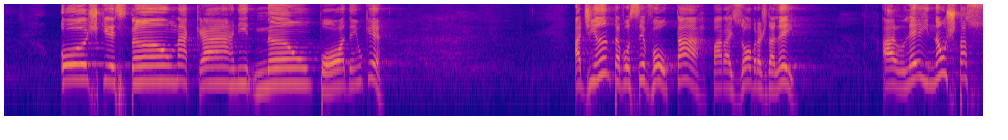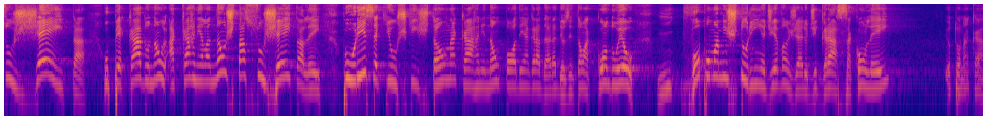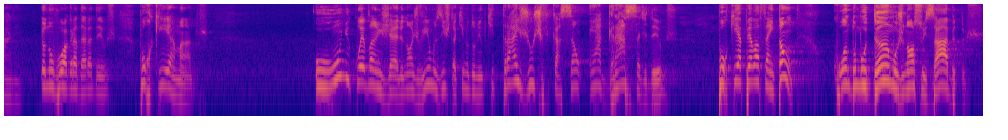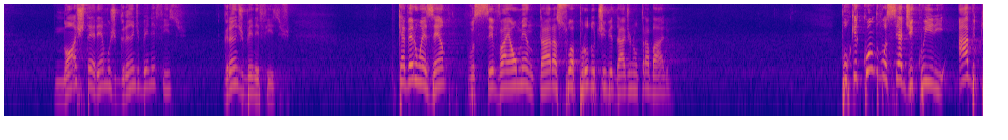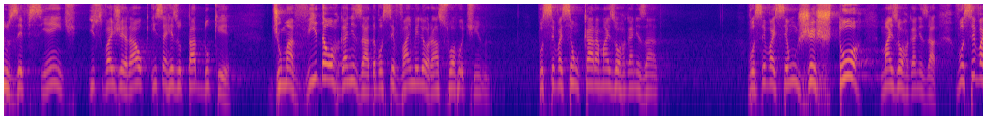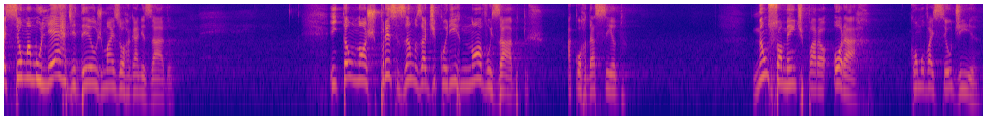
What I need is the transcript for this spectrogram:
Os que estão na carne não podem o quê? Adianta você voltar para as obras da lei? A lei não está sujeita, o pecado não, a carne ela não está sujeita à lei. Por isso é que os que estão na carne não podem agradar a Deus. Então, quando eu vou para uma misturinha de evangelho de graça com lei, eu estou na carne eu não vou agradar a Deus. Por quê, amados? O único evangelho, nós vimos isto aqui no domingo, que traz justificação é a graça de Deus. Porque é pela fé. Então, quando mudamos nossos hábitos, nós teremos grande benefício. Grandes benefícios. Quer ver um exemplo? Você vai aumentar a sua produtividade no trabalho. Porque quando você adquire hábitos eficientes, isso vai gerar, isso é resultado do quê? De uma vida organizada, você vai melhorar a sua rotina. Você vai ser um cara mais organizado. Você vai ser um gestor mais organizado. Você vai ser uma mulher de Deus mais organizada. Então nós precisamos adquirir novos hábitos. Acordar cedo. Não somente para orar, como vai ser o dia.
